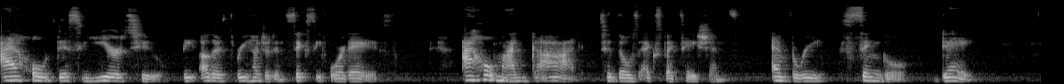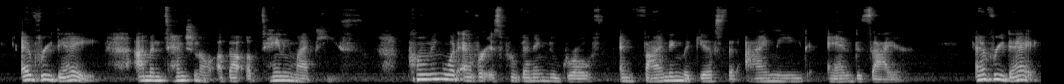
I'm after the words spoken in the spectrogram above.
I hold this year to the other 364 days. I hold my God to those expectations every single day. Every day, I'm intentional about obtaining my peace, pruning whatever is preventing new growth, and finding the gifts that I need and desire. Every day,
